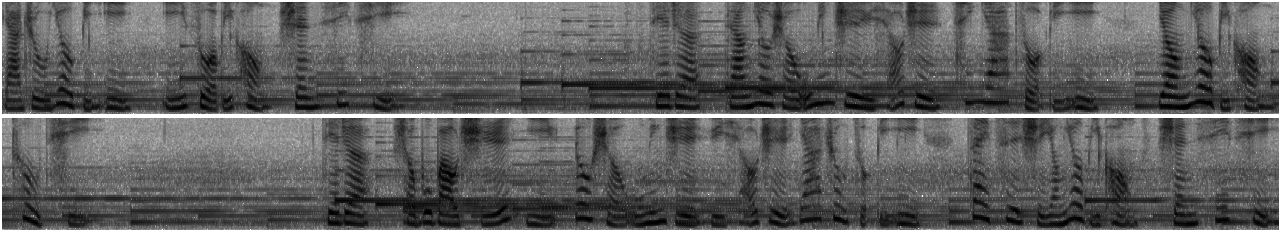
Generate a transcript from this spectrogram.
压住右鼻翼，以左鼻孔深吸气。接着，将右手无名指与小指轻压左鼻翼，用右鼻孔吐气。接着，手部保持以右手无名指与小指压住左鼻翼，再次使用右鼻孔深吸气。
